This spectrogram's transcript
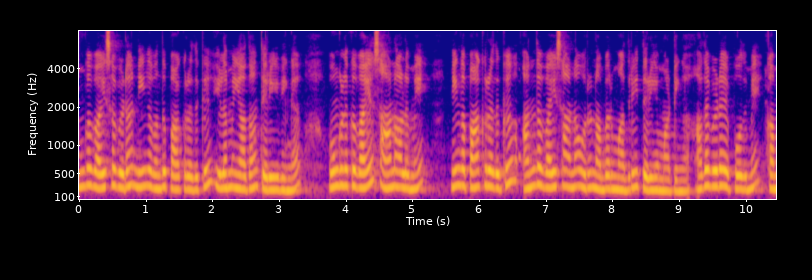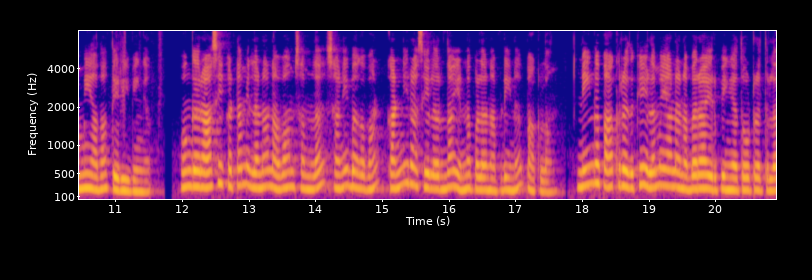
உங்கள் வயசை விட நீங்கள் வந்து பார்க்குறதுக்கு இளமையாக தான் தெரிவிங்க உங்களுக்கு வயசு ஆனாலுமே நீங்கள் பார்க்குறதுக்கு அந்த வயசான ஒரு நபர் மாதிரி தெரிய மாட்டீங்க. அதை விட எப்போதுமே கம்மியாக தான் தெரிவிங்க. உங்கள் ராசி கட்டம் இல்லைனா நவாம்சமில் சனி பகவான் கன்னி ராசியில் இருந்தால் என்ன பலன் அப்படின்னு பார்க்கலாம் நீங்கள் பார்க்குறதுக்கு இளமையான நபராக இருப்பீங்க தோற்றத்தில்.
